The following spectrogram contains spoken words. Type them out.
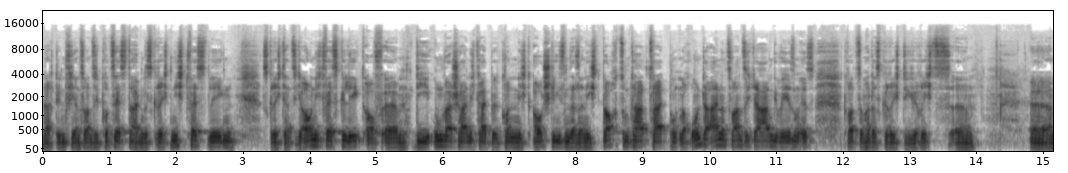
nach den 24 Prozesstagen das Gericht nicht festlegen. Das Gericht hat sich auch nicht festgelegt auf äh, die Unwahrscheinlichkeit, wir konnten nicht ausschließen, dass er nicht doch zum Tatzeitpunkt noch unter 21 Jahren gewesen ist. Trotzdem hat das Gericht die Gerichts äh, äh,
